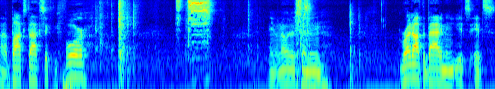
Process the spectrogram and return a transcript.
uh, box stock 64. And you'll notice, I mean, right off the bat, I mean, it's, it's,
